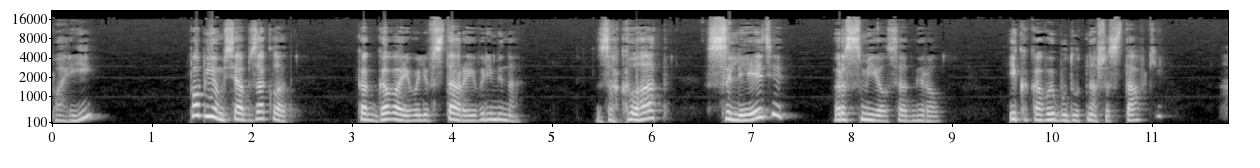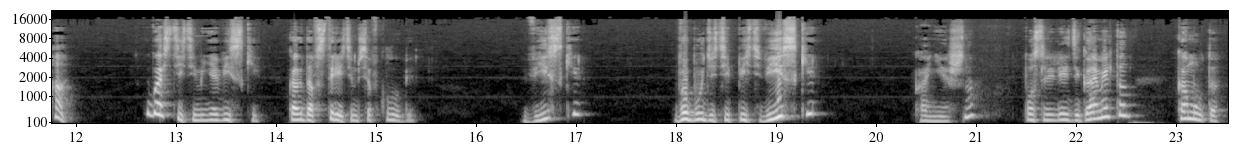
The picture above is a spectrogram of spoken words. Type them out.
Пари? Побьемся об заклад, как говаривали в старые времена. «Заклад? С леди?» – рассмеялся адмирал. «И каковы будут наши ставки?» «Ха! Угостите меня виски, когда встретимся в клубе». «Виски? Вы будете пить виски?» «Конечно. После леди Гамильтон кому-то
